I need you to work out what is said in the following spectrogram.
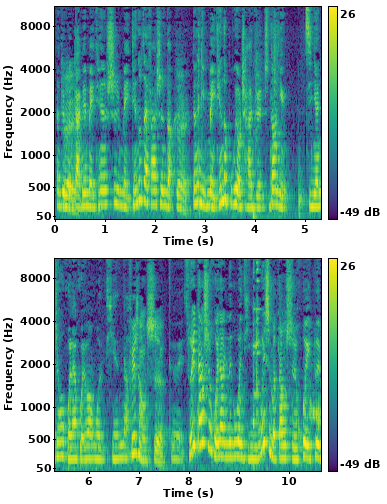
但这个改变每天是每天都在发生的，对，但是你每天都不会有察觉，直到你几年之后回来回望，我的天呐！非常是。对，所以当时回到你那个问题，你为什么当时会对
